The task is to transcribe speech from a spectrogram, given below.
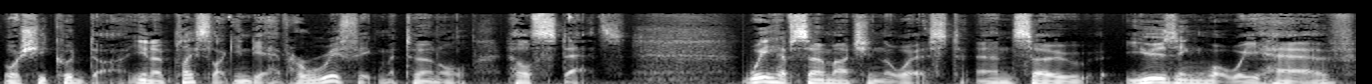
or she could die. You know, places like India have horrific maternal health stats. We have so much in the West, and so using what we have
